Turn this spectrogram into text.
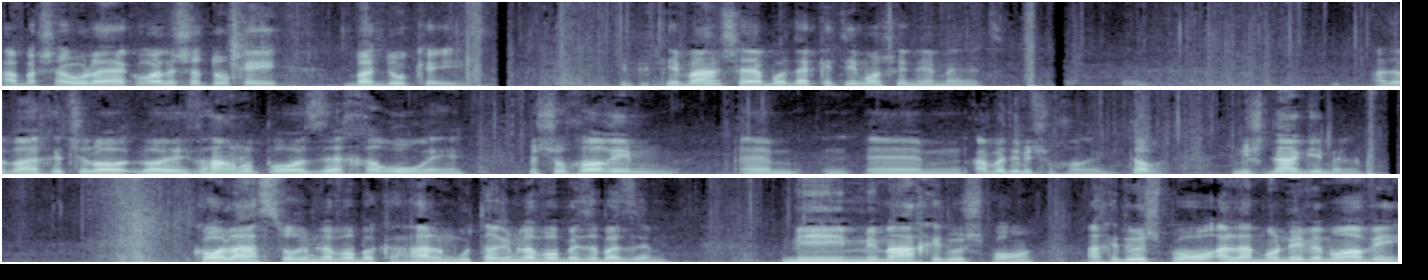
אבא שאול היה קורא לשתוקי בדוקי, מכיוון שהיה בודק את אמו שהיא נאמנת. הדבר היחיד שלא לא הבהרנו פה זה חרורי, משוחררים, הם, הם, עבדים משוחררים. טוב, משנה ג' כל האסורים לבוא בקהל מותרים לבוא בזה בזה. מי, מי, מה החידוש פה? החידוש פה על המוני ומואבי.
